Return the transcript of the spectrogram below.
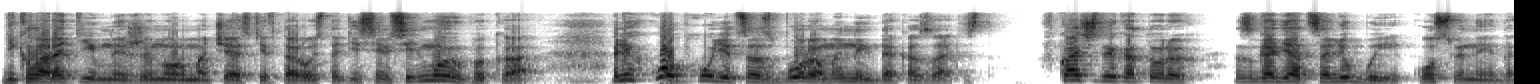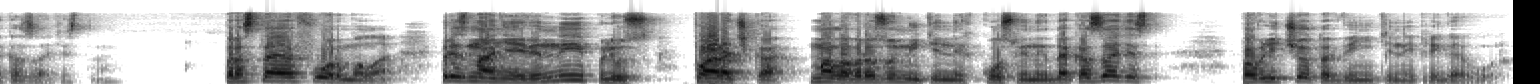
Декларативная же норма части 2 статьи 77 УПК легко обходится сбором иных доказательств, в качестве которых сгодятся любые косвенные доказательства. Простая формула признания вины плюс парочка маловразумительных косвенных доказательств повлечет обвинительный приговор.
